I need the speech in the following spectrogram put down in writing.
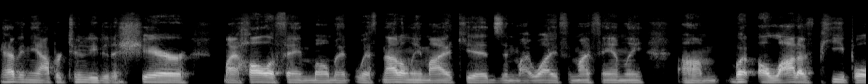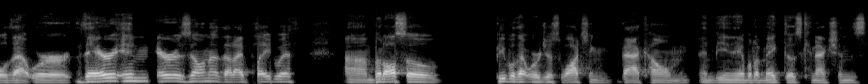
having the opportunity to, to share my Hall of Fame moment with not only my kids and my wife and my family, um, but a lot of people that were there in Arizona that I played with, um, but also people that were just watching back home and being able to make those connections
